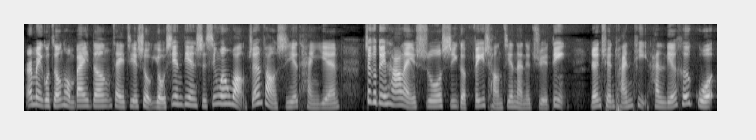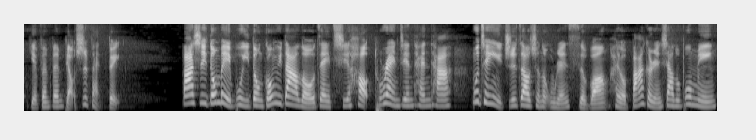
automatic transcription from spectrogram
而美国总统拜登在接受有线电视新闻网专访时也坦言，这个对他来说是一个非常艰难的决定。人权团体和联合国也纷纷表示反对。巴西东北部一栋公寓大楼在七号突然间坍塌，目前已知造成了五人死亡，还有八个人下落不明。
